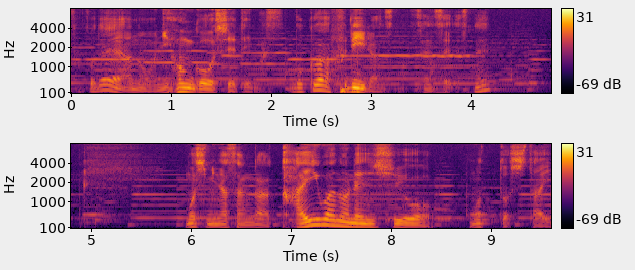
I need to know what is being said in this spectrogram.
そこであの日本語を教えています。僕はフリーランスの先生ですね。もし皆さんが会話の練習をもっとしたい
